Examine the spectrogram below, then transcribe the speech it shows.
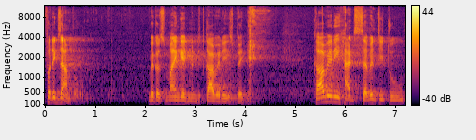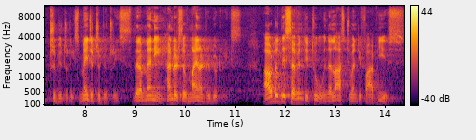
For example, because my engagement with Kaveri is big Kaveri had seventy-two tributaries, major tributaries. There are many, hundreds of minor tributaries. Out of these seventy-two, in the last twenty-five years,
